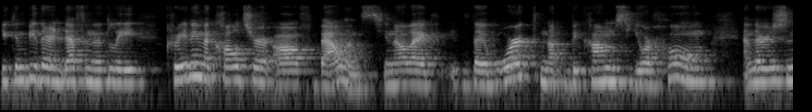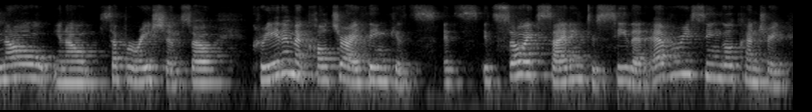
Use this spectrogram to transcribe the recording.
You can be there indefinitely creating a culture of balance you know like the work not becomes your home and there's no you know separation. So creating a culture i think it's it's it's so exciting to see that every single country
